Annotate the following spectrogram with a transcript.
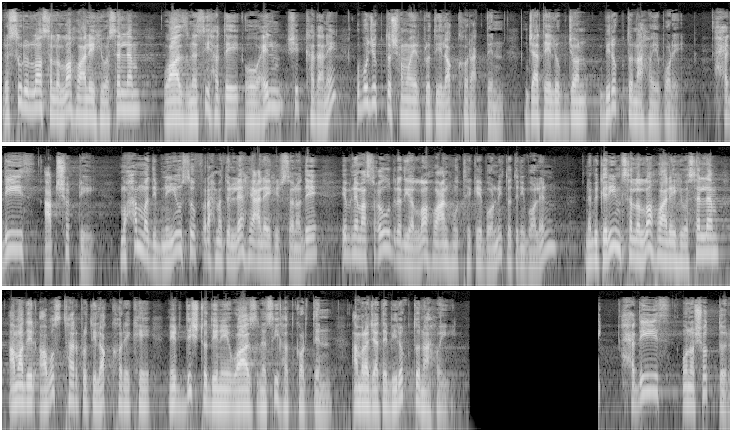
রসুল্লাহ সাল আলহি ওয়াসাল্লাম ওয়াজ নসিহতে ও এলম শিক্ষাদানে উপযুক্ত সময়ের প্রতি লক্ষ্য রাখতেন, যাতে লোকজন বিরক্ত না হয়ে পড়ে। হাদিস আটষট্টি। মোহাম্মদ ইবনে ইউসুফ রহমতুল্লাহ আলহির সনদে ইবনে মাসউদ রদিয়াল্লাহ আনহু থেকে বর্ণিত তিনি বলেন, নবী করিম সাল্লাহ আলহি ওসাল্লাম আমাদের অবস্থার প্রতি লক্ষ্য রেখে নির্দিষ্ট দিনে ওয়াজ নসিহত করতেন। আমরা যাতে বিরক্ত না হই। হাদিস ঊনসত্তর,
